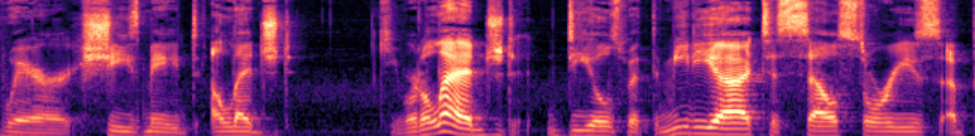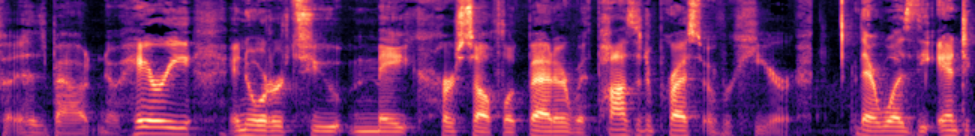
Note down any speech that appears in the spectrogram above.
where she's made alleged keyword alleged, deals with the media to sell stories about you know, Harry in order to make herself look better with positive press over here. There was the anti-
